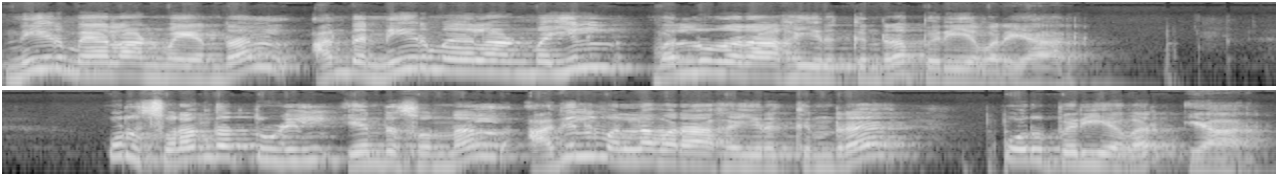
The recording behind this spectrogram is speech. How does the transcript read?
நீர் மேலாண்மை என்றால் அந்த நீர் மேலாண்மையில் வல்லுநராக இருக்கின்ற பெரியவர் யார்? ஒரு சுரங்கத் தொழில் என்று சொன்னால் அதில் வல்லவராக இருக்கின்ற ஒரு பெரியவர் யார்?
